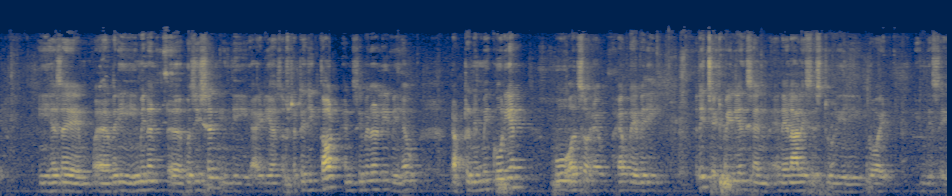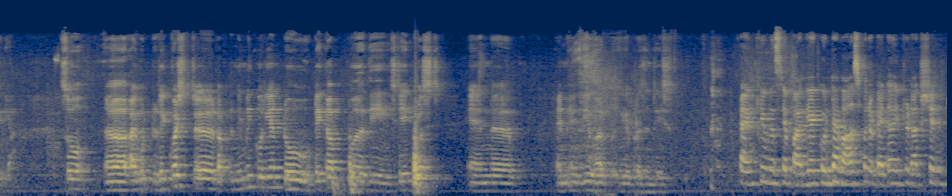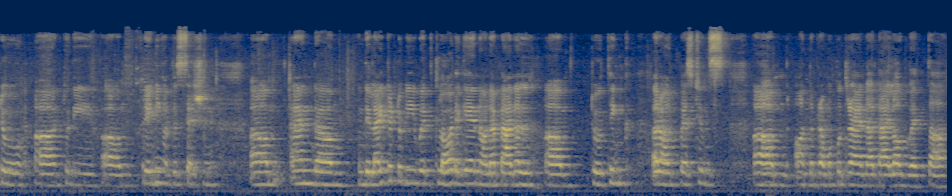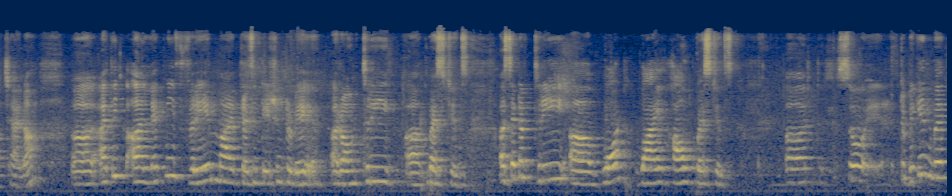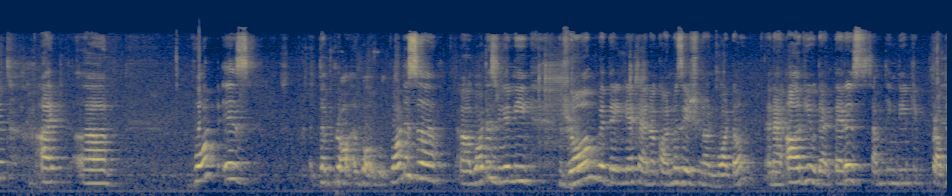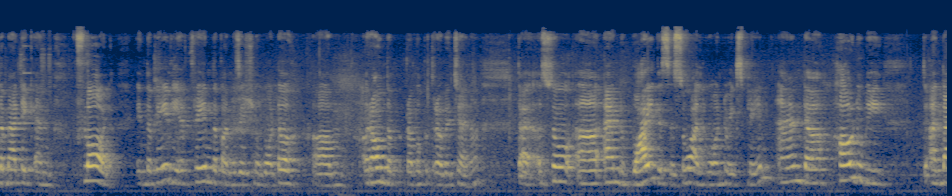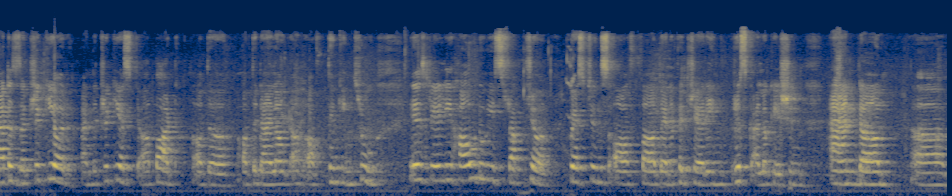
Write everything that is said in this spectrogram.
he has a, a very eminent uh, position in the ideas of strategic thought, and similarly we have Dr. Nimmi Kurian, who also have, have a very rich experience and, and analysis to really provide in this area. So uh, I would request uh, Dr. Nimmi Kurian to take up uh, the stage first and, uh, and, and give her her presentation. Thank you, Mr. Pandey. I couldn't have asked for a better introduction to, uh, to the um, framing of this session. Um, and um, I'm delighted to be with Claude again on a panel um, to think around questions um, on the Brahmaputra and our dialogue with uh, China. Uh, I think uh, let me frame my presentation today around three uh, questions. A set of three uh, what, why, how questions. Uh, so to begin with, I, uh, what is the what is the uh, what is really wrong with the India-China conversation on water? And I argue that there is something deeply problematic and flawed in the way we have framed the conversation of water um, around the Brahmaputra with China. So, uh, and why this is so, I'll go on to explain. And uh, how do we, and that is the trickier and the trickiest uh, part of the, of the dialogue of, of, thinking through, is really how do we structure questions of uh, benefit sharing, risk allocation, and um, uh,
